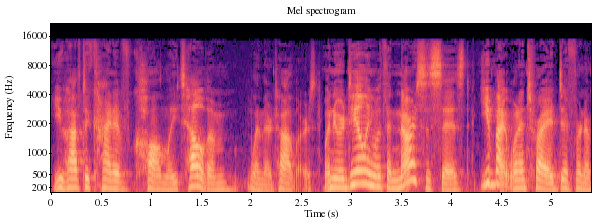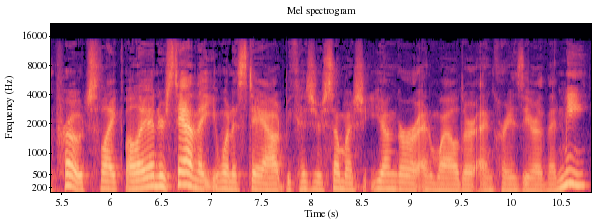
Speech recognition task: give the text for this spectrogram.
You have to kind of calmly tell them when they're toddlers. When you're dealing with a narcissist, you might want to try a different approach, like, well, I understand that you want to stay out because you're so much younger and wilder and crazier than me,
